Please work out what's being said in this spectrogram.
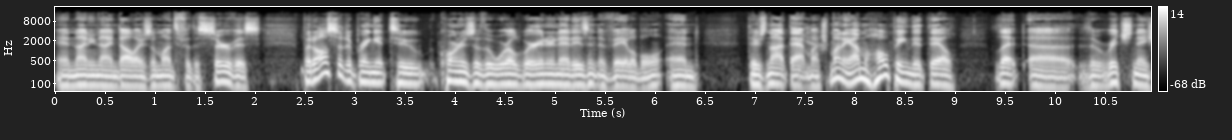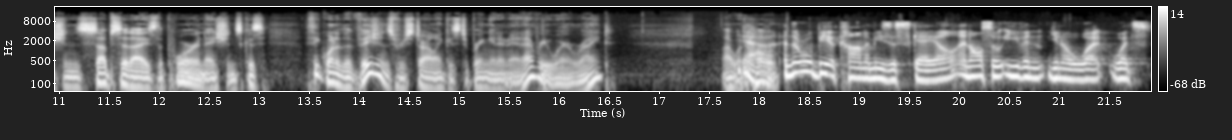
and ninety nine dollars a month for the service, but also to bring it to corners of the world where internet isn't available and there's not that much money. I'm hoping that they'll let uh, the rich nations subsidize the poorer nations because I think one of the visions for Starlink is to bring internet everywhere, right? I would yeah hope. and there will be economies of scale and also even you know what what's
